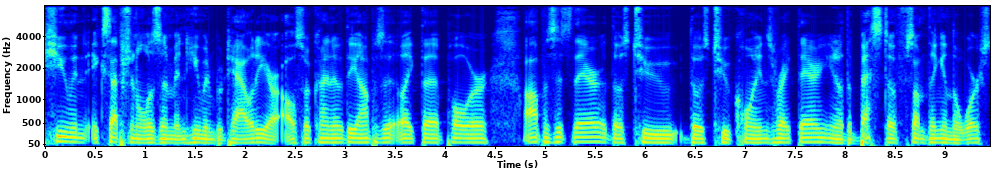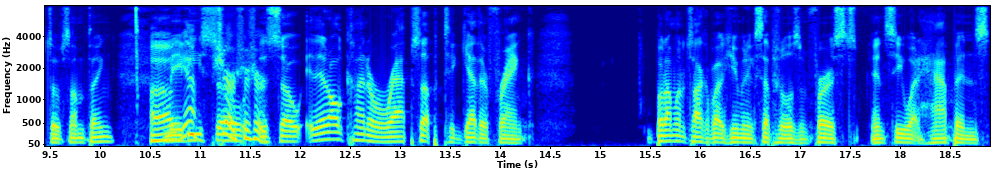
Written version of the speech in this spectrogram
human exceptionalism and human brutality are also kind of the opposite, like the polar opposites. There, those two those two coins right there. You know, the best of something and the worst of something. Uh, Maybe yeah, so. sure, sure, sure. So it all kind of wraps up together, Frank. But I'm going to talk about human exceptionalism first and see what happens.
